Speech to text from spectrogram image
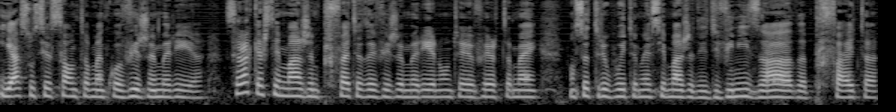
e, a associação também com a Virgem Maria. Será que esta imagem perfeita da Virgem Maria não tem a ver também, não se atribui também essa imagem de divinizada, perfeita,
